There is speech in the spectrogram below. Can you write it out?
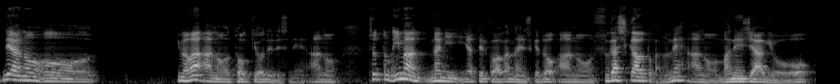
で、あの、今は、あの、東京でですね、あの、ちょっと今何やってるかわかんないんですけど、あの、菅氏顔とかのね、あの、マネージャー業を、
